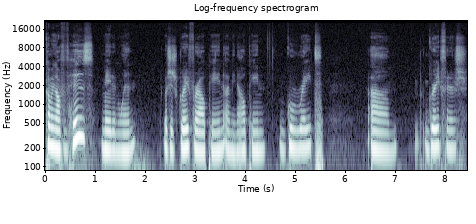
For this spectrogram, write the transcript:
coming off of his maiden win, which is great for Alpine. I mean, Alpine, great, um, great finish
